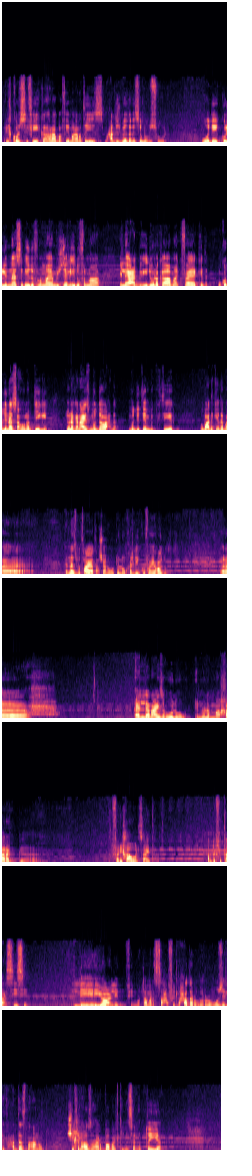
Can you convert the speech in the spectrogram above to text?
الكرسي فيه كهرباء فيه مغناطيس محدش بيقدر يسيبه بسهولة. ودي كل الناس اللي إيده في المية مش زي اللي إيده في النار. اللي قاعد بايده يقول لك آه ما كفاية كده. وكل الناس أول ما بتيجي تقول لك أنا عايز مدة واحدة مدتين بالكتير وبعد كده بقى الناس بتعيط عشانهم وتقول لهم خليكم فيقعدوا. آه اللي أنا عايز أقوله إنه لما خرج آه، فريق أول ساعتها عبد الفتاح السيسي ليعلن في المؤتمر الصحفي اللي حضروا الرموز اللي تحدثنا عنهم شيخ الأزهر بابا الكنيسة القبطية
